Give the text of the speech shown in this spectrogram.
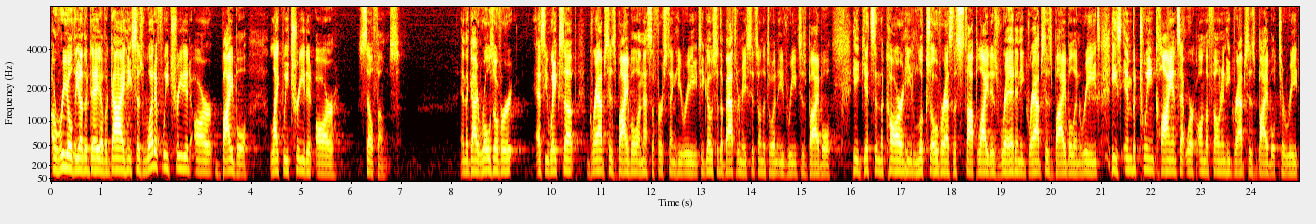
a reel the other day of a guy, and he says, What if we treated our Bible like we treated our cell phones? And the guy rolls over as he wakes up, grabs his Bible, and that's the first thing he reads. He goes to the bathroom, he sits on the toilet, and he reads his Bible. He gets in the car and he looks over as the stoplight is red, and he grabs his Bible and reads. He's in between clients at work on the phone, and he grabs his Bible to read.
